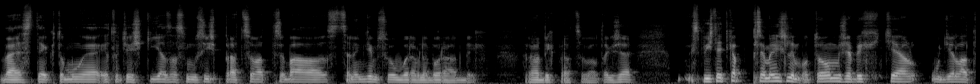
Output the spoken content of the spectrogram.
vést je k tomu je, je to těžký a zase musíš pracovat třeba s celým tím souborem, nebo rád bych. Rád bych pracoval. Takže spíš teďka přemýšlím o tom, že bych chtěl udělat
